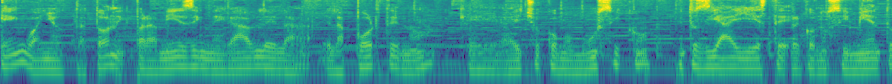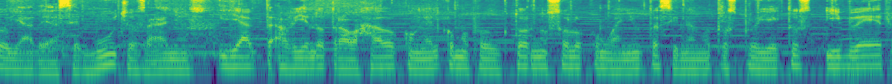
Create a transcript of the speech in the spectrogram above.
en Guanyota Tonic. Para mí es innegable el aporte ¿no? que ha hecho como músico. Entonces ya hay este reconocimiento ya de hace muchos años y ya habiendo trabajado con él como productor no solo con Guanyuta sino en otros proyectos y ver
